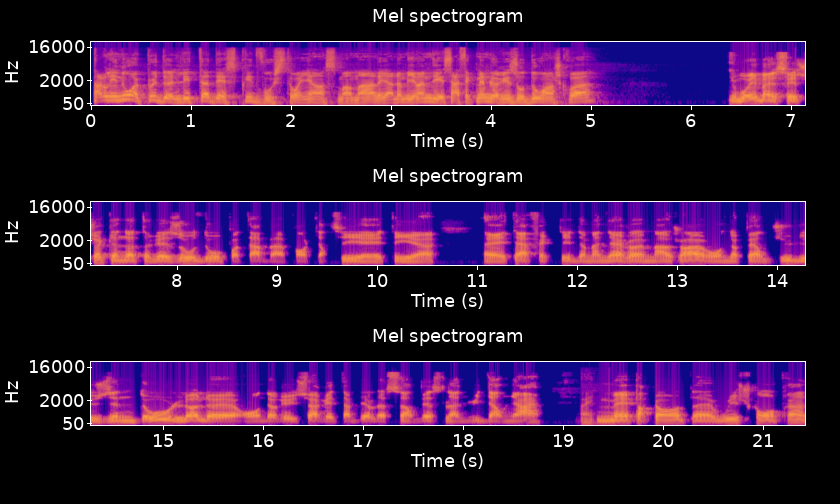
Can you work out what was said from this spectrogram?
Parlez-nous un peu de l'état d'esprit de vos citoyens en ce moment. Il y en a, même des, ça affecte même le réseau d'eau, hein, je crois? Oui, bien, c'est sûr que notre réseau d'eau potable à Port-Cartier a été euh, a été affecté de manière euh, majeure. On a perdu l'usine d'eau. Là, on a réussi à rétablir le service la nuit dernière. Mais par contre, euh, oui, je comprends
